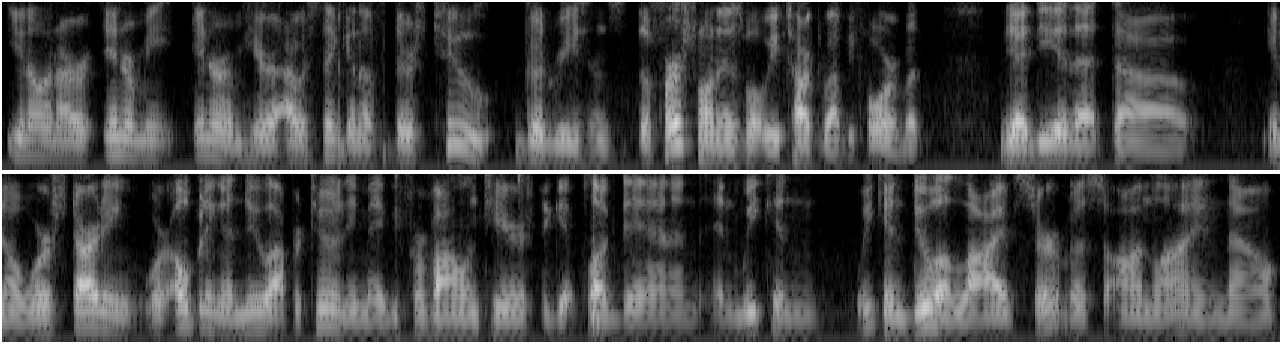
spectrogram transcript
You know, in our interim interim here, I was thinking of there's two good reasons. The first one is what we talked about before, but the idea that uh, you know we're starting, we're opening a new opportunity maybe for volunteers to get plugged in, and and we can we can do a live service online now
